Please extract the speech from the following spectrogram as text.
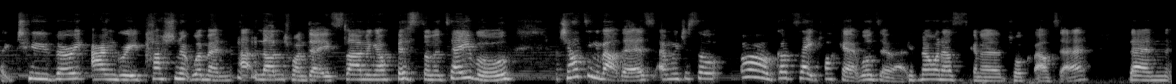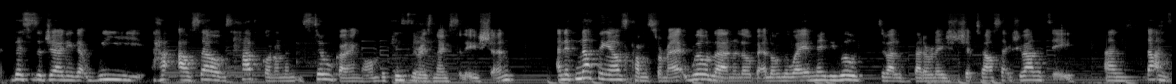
like two very angry, passionate women at lunch one day, slamming our fists on the table, chatting about this. And we just thought, oh, God's sake, fuck it, we'll do it. If no one else is going to talk about it, then this is a journey that we ha- ourselves have gone on and still going on because there is no solution. And if nothing else comes from it, we'll learn a little bit along the way and maybe we'll develop a better relationship to our sexuality. And that has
